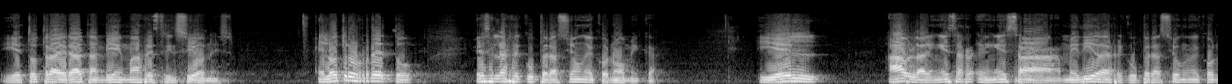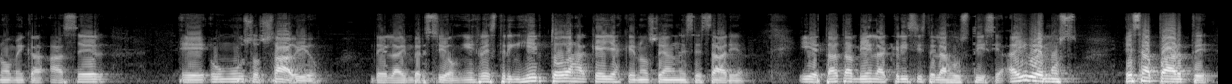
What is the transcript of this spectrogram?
Y esto traerá también más restricciones. El otro reto es la recuperación económica. Y él habla en esa, en esa medida de recuperación económica hacer eh, un uso sabio de la inversión y restringir todas aquellas que no sean necesarias. Y está también la crisis de la justicia. Ahí vemos esa parte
